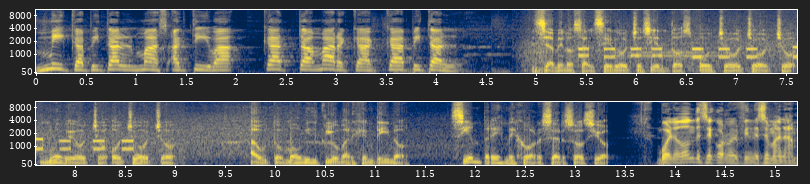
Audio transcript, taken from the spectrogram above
Mi capital más activa, Catamarca Capital. Llámenos al 0800-888-9888. Automóvil Club Argentino. Siempre es mejor ser socio. Bueno, ¿dónde se corre el fin de semana?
